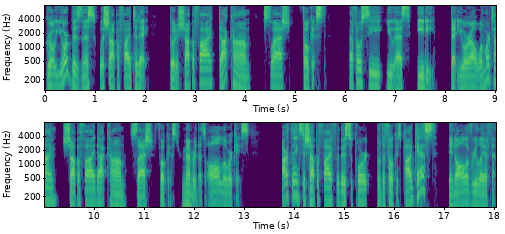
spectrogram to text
Grow your business with Shopify today. go to shopify.com slash focused. F O C U S E D. That URL one more time, shopify.com slash focused. Remember, that's all lowercase. Our thanks to Shopify for their support of the Focused podcast and all of Relay FM.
